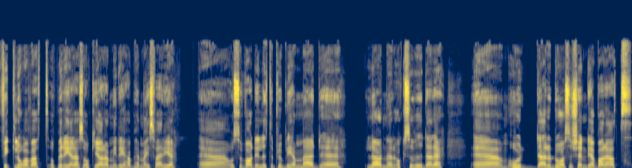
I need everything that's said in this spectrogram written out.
fick lov att opereras och göra min rehab hemma i Sverige. Eh, och så var det lite problem med eh, löner och så vidare. Ehm, och där och då så kände jag bara att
